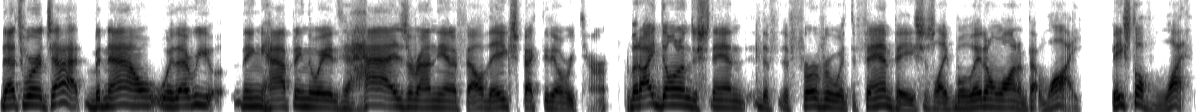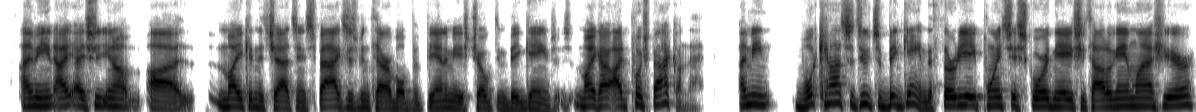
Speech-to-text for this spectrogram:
that's where it's at. But now with everything happening the way it has around the NFL, they expect that he'll return. But I don't understand the, the fervor with the fan base. It's like, well, they don't want him. But why? Based off what? I mean, I, I see, you know, uh, Mike in the chat saying Spags has been terrible, but Bieniemy has choked in big games. Mike, I, I'd push back on that. I mean, what constitutes a big game? The 38 points they scored in the AFC title game last year,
